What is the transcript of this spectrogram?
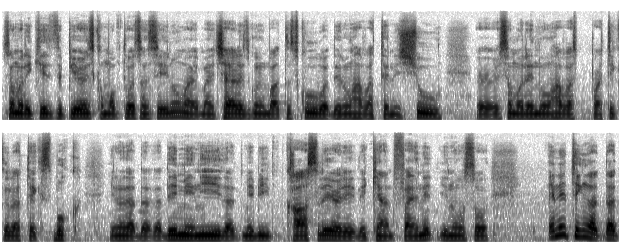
Some of the kids, the parents come up to us and say, you know, my, my child is going back to school, but they don't have a tennis shoe, or some of them don't have a particular textbook, you know, that, that, that they may need that may be costly or they, they can't find it, you know. So anything that, that,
